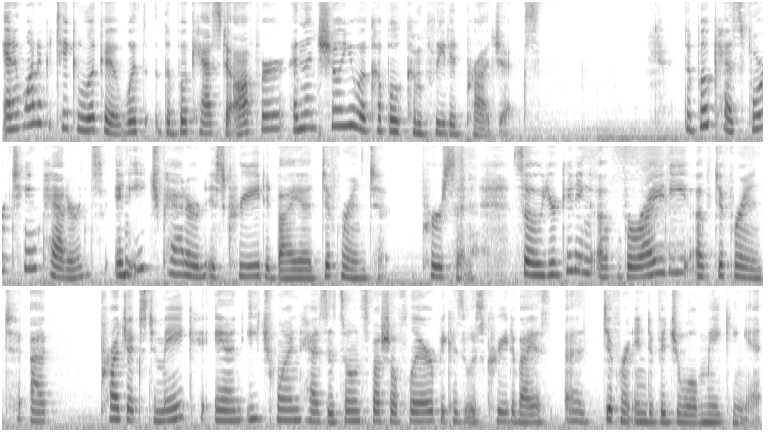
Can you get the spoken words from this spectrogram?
And I want to take a look at what the book has to offer and then show you a couple completed projects. The book has 14 patterns and each pattern is created by a different person. So you're getting a variety of different uh, projects to make and each one has its own special flair because it was created by a, a different individual making it.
